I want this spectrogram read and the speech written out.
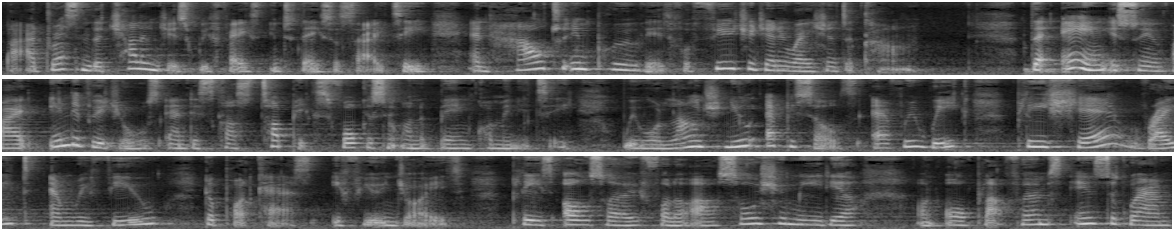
by addressing the challenges we face in today's society and how to improve it for future generations to come. The aim is to invite individuals and discuss topics focusing on the BAME community. We will launch new episodes every week. Please share, rate, and review the podcast if you enjoy it. Please also follow our social media on all platforms Instagram,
